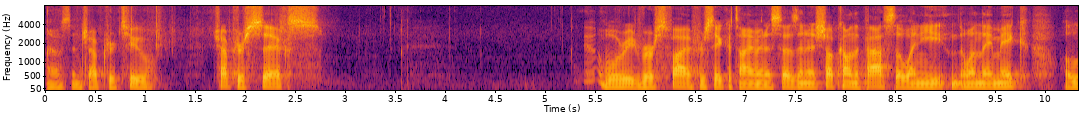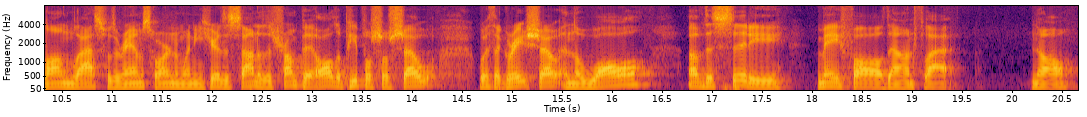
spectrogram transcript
That was in chapter 2. Chapter 6, we'll read verse 5 for sake of time, and it says, And it shall come to pass that when, ye, when they make a long blast with the ram's horn, and when you hear the sound of the trumpet, all the people shall shout with a great shout, and the wall of the city may fall down flat. No.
